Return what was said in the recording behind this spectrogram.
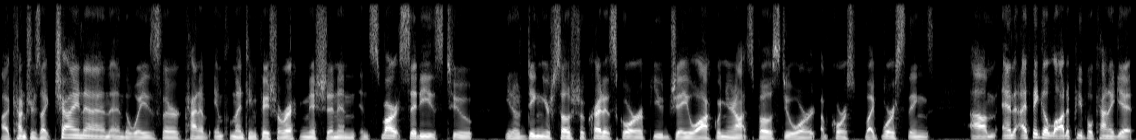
uh, countries like China and, and the ways they're kind of implementing facial recognition in, in smart cities to, you know, ding your social credit score if you jaywalk when you're not supposed to, or of course, like worse things. Um, and I think a lot of people kind of get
